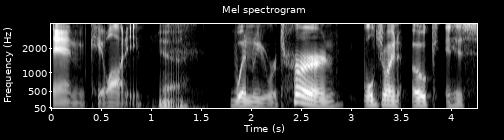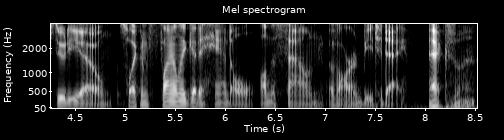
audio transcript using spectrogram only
and Kehlani. Yeah. When we return, we'll join Oak in his studio so I can finally get a handle on the sound of R&B today. Excellent.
